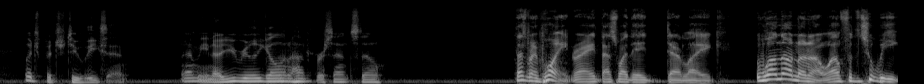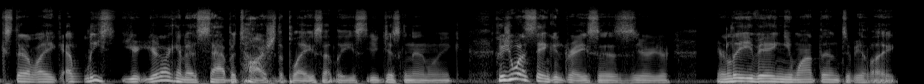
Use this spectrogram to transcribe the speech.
once you put your two weeks in, I mean, are you really going 100 percent still? That's my point, right? That's why they they're like, well, no, no, no. Well, for the two weeks, they're like, at least you're you're not gonna sabotage the place. At least you're just gonna like, because you want to stay in good graces. You're you're you're leaving. You want them to be like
